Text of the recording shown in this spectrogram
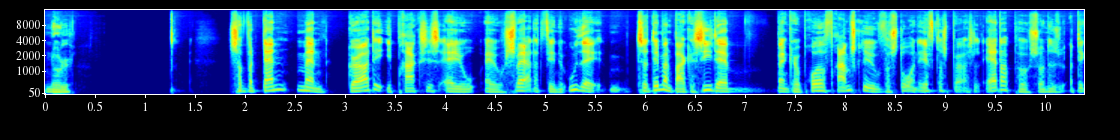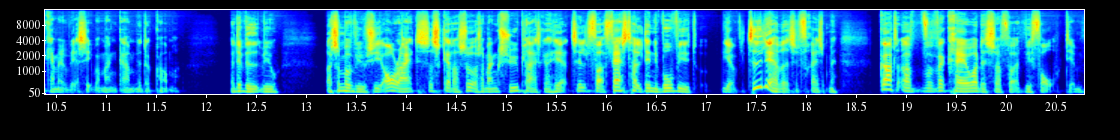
0. Så hvordan man gør det i praksis, er jo, er jo svært at finde ud af. Så det, man bare kan sige, det er, man kan jo prøve at fremskrive, hvor stor en efterspørgsel er der på sundheds... Og det kan man jo ved at se, hvor mange gamle der kommer. Og det ved vi jo. Og så må vi jo sige, alright, så skal der så og så mange sygeplejersker her til, for at fastholde det niveau, vi, ja, tidligere har været tilfreds med. Godt, og hvad kræver det så for, at vi får dem?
